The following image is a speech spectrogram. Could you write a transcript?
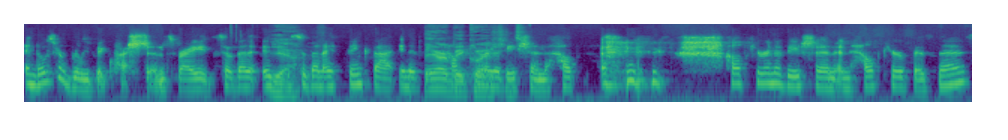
and those are really big questions, right? So then, it, yeah. so then I think that in healthcare innovation, health, healthcare innovation, and healthcare business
